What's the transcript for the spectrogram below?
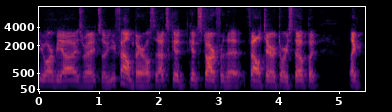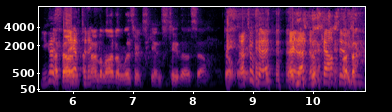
few RBIs, right? So you found barrels. So that's good. Good start for the foul territory stuff. But like you guys, I they found have I found a lot of lizard skins too, though, so don't worry. That's okay. hey, that, those count too. I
